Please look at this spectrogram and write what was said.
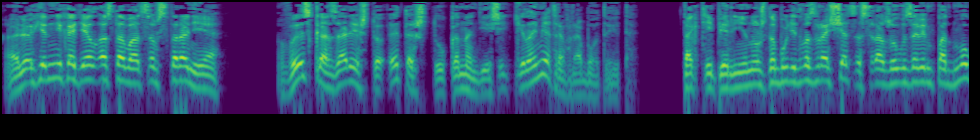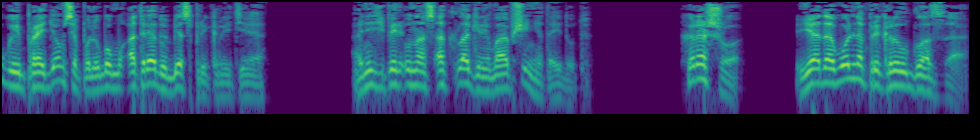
Алехин не хотел оставаться в стороне. Вы сказали, что эта штука на десять километров работает. Так теперь не нужно будет возвращаться, сразу вызовем подмогу и пройдемся по любому отряду без прикрытия. Они теперь у нас от лагеря вообще не отойдут. Хорошо. Я довольно прикрыл глаза.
